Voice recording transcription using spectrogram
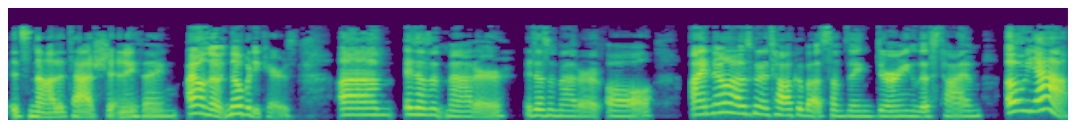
it's not attached to anything. I don't know. Nobody cares. Um, it doesn't matter. It doesn't matter at all. I know I was going to talk about something during this time. Oh yeah.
